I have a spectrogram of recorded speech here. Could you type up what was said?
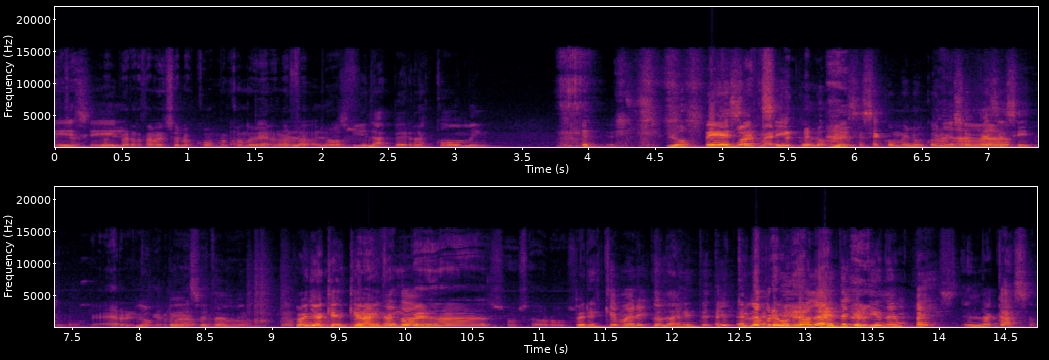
Sí, sí. Las perras también se los comen Los cuando vienen perros lo- defectuosos. Sí, las perras comen. Los peces, What? marico. Los peces se comen un coñazo de pececito. Los peces raro, también. Los Coño, que, que Pero es vaina tan. son sabrosos. Pero es que, marico, la gente. tiene- Tú le preguntas a la gente que tiene un pez en la casa.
